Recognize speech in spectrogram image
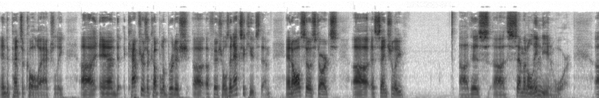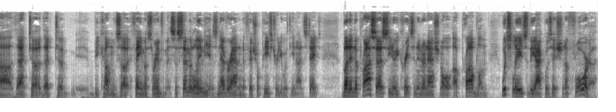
into Pensacola actually, uh, and captures a couple of British uh, officials and executes them, and also starts essentially this Seminole Indian War. Uh, that uh, that uh, becomes uh, famous or infamous. The Seminole Indians never had an official peace treaty with the United States, but in the process, you know, he creates an international uh, problem, which leads to the acquisition of Florida.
